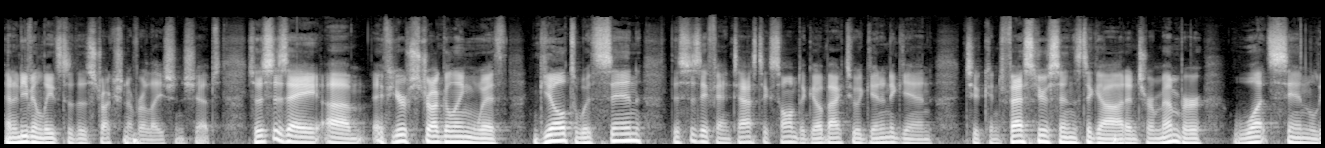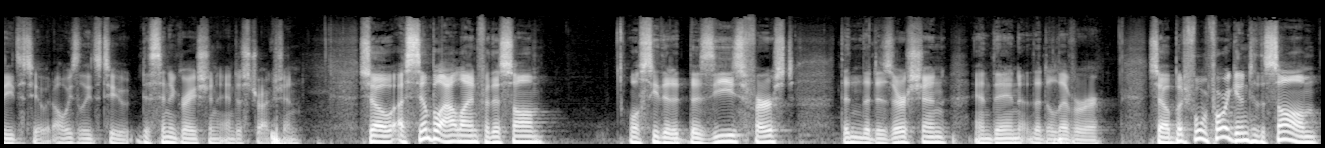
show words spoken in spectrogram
and it even leads to the destruction of relationships. So this is a um, if you're struggling with guilt, with sin, this is a fantastic psalm to go back to again and again to confess your sins to God and to remember what sin leads to. It always leads to disintegration and destruction. So a simple outline for this psalm: we'll see the disease first, then the desertion, and then the deliverer. So, but before, before we get into the psalm,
